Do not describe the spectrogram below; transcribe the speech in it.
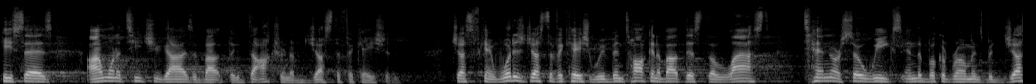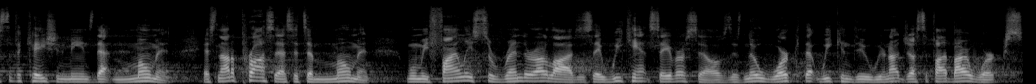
he says, I want to teach you guys about the doctrine of justification. Justification. What is justification? We've been talking about this the last 10 or so weeks in the book of Romans, but justification means that moment. It's not a process, it's a moment when we finally surrender our lives and say, we can't save ourselves, there's no work that we can do, we're not justified by our works.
